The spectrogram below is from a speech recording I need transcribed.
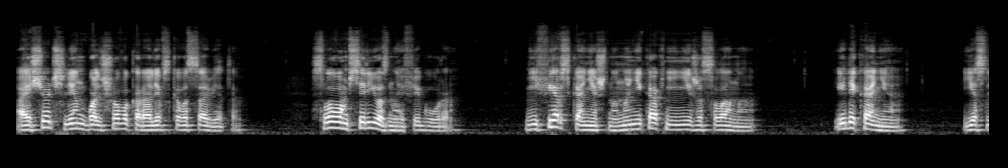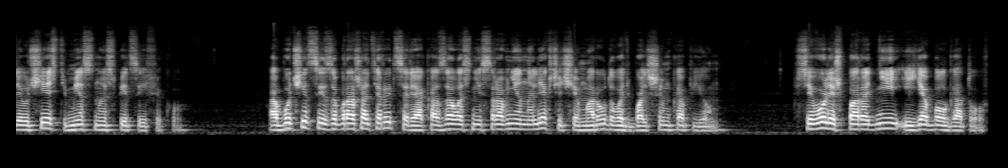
А еще член Большого Королевского Совета. Словом, серьезная фигура – не ферзь, конечно, но никак не ниже слона. Или коня, если учесть местную специфику. Обучиться изображать рыцаря оказалось несравненно легче, чем орудовать большим копьем. Всего лишь пара дней, и я был готов.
